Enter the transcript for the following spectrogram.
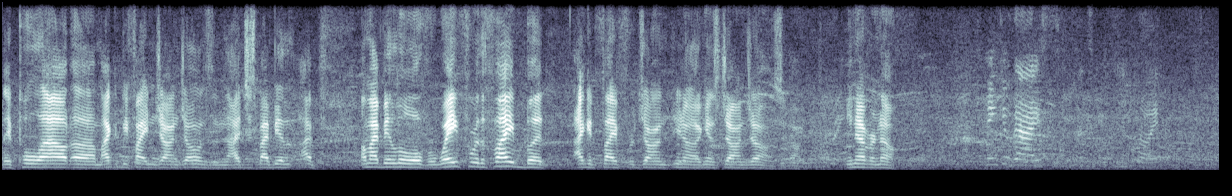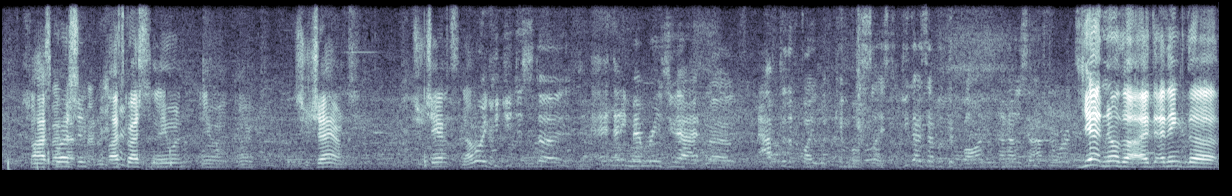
they pull out. Um, I could be fighting Jon Jones, and I just might be I, I might be a little overweight for the fight, but I could fight for Jon you know against Jon Jones. You know, you never know. Thank you guys. Last question. Last question. Anyone? Anyone? All right. It's your chance. It's your chance. No. Roy, could you just uh, any memories you had uh, after the fight with Kimbo Slice? Did you guys have a good bond in the house afterwards? Yeah, no, the I, I think the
